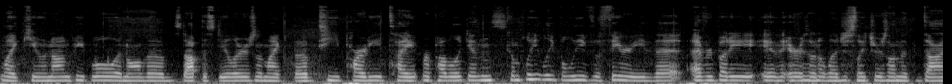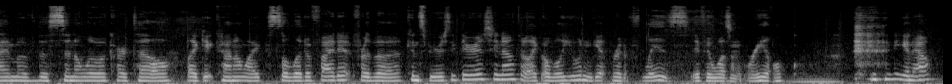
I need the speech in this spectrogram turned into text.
like QAnon people and all the Stop the Stealers and like the Tea Party type Republicans completely believe the theory that everybody in the Arizona legislature is on the dime of the Sinaloa cartel. Like it kind of like solidified it for the conspiracy theorists. You know, they're like, oh well, you wouldn't get rid of Liz if it wasn't real. you know.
